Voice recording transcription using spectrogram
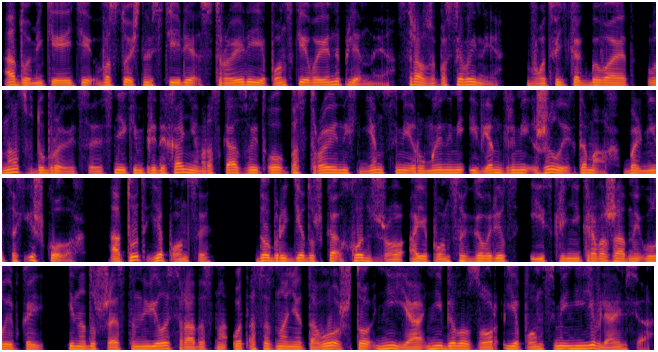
А домики эти в восточном стиле строили японские военнопленные сразу после войны. Вот ведь как бывает. У нас в Дубровице с неким придыханием рассказывают о построенных немцами, румынами и венграми жилых домах, больницах и школах. А тут японцы. Добрый дедушка Ходжо о японцах говорил с искренней кровожадной улыбкой, и на душе становилось радостно от осознания того, что ни я, ни Белозор японцами не являемся.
